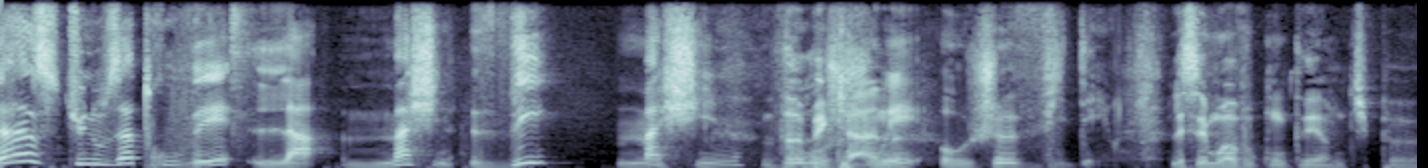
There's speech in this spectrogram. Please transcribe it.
Daz, tu nous as trouvé la machine, the machine The pour Beacon. jouer aux jeux vidéo. Laissez-moi vous compter un petit peu. euh,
